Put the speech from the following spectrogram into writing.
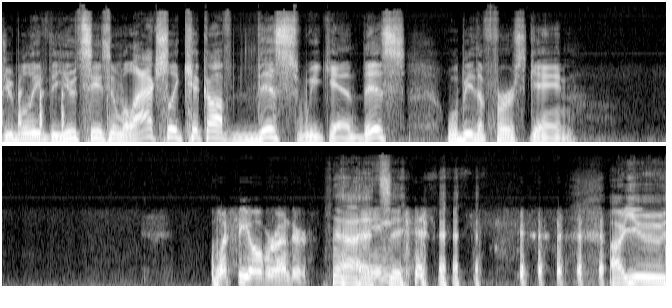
do you believe the youth season will actually kick off this weekend? This will be the first game. What's the over under? Are you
